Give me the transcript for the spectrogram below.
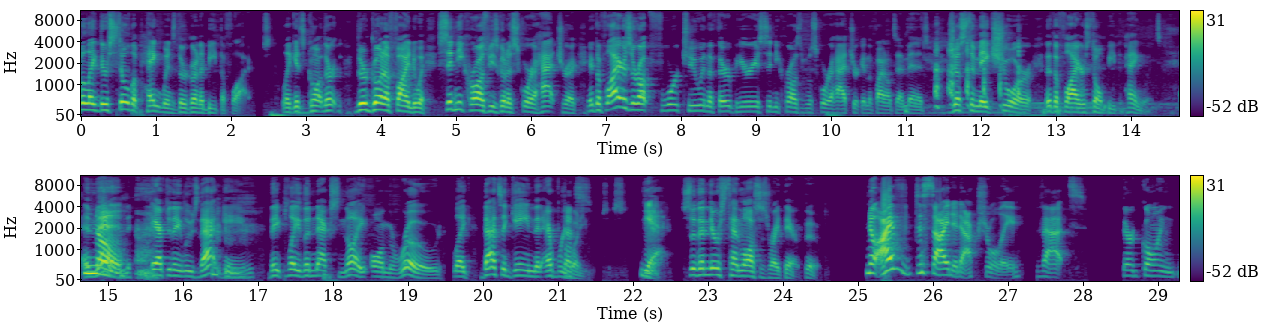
but like they're still the Penguins. They're gonna beat the Flyers. Like it's going. They're they're gonna find a way. Sidney Crosby's gonna score a hat trick. If the Flyers are up four two in the third period, Sidney Crosby will score a hat trick in the final ten minutes just to make sure that the Flyers don't beat the Penguins. And No. then after they lose that game, they play the next night on the road. Like that's a game that everybody That's- loses. Yeah. So then there's ten losses right there. Boom. No, I've decided actually that they're going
